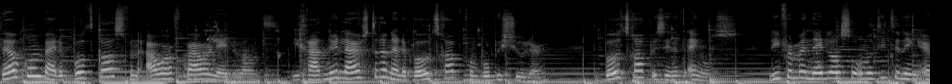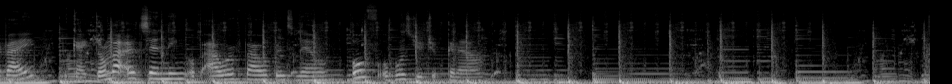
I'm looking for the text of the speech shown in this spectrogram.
Welkom bij de podcast van Hour of Power Nederland. Je gaat nu luisteren naar de boodschap van Bobby Schuler. De boodschap is in het Engels. Liever met Nederlandse ondertiteling erbij? Bekijk dan de uitzending op hourofpower.nl of op ons YouTube kanaal.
